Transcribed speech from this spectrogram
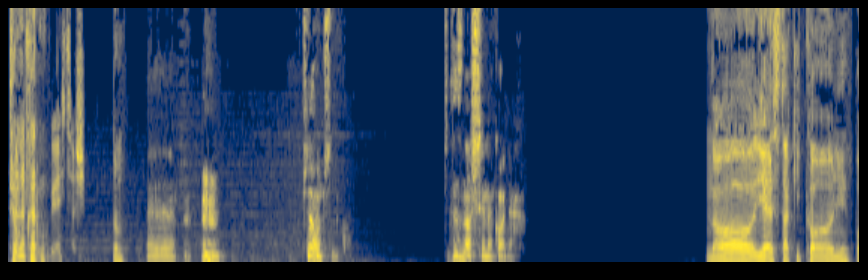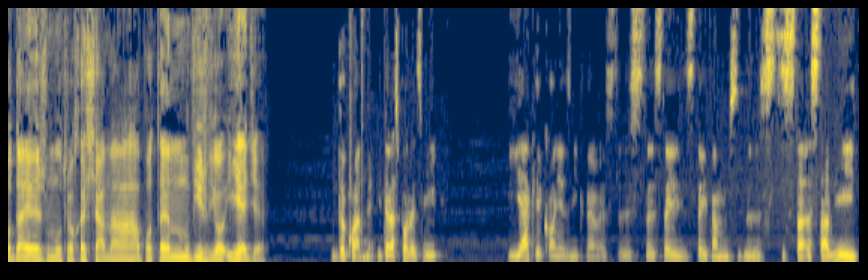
Czemu krat... mówiłeś coś. E, Przełączniku. Czy ty znasz się na koniach? No, jest taki koń, podajesz mu trochę siana, a potem mówisz wio i jedzie. Dokładnie. I teraz powiedz mi, jakie konie zniknęły z, z, z, tej, z tej tam sta, stadni,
